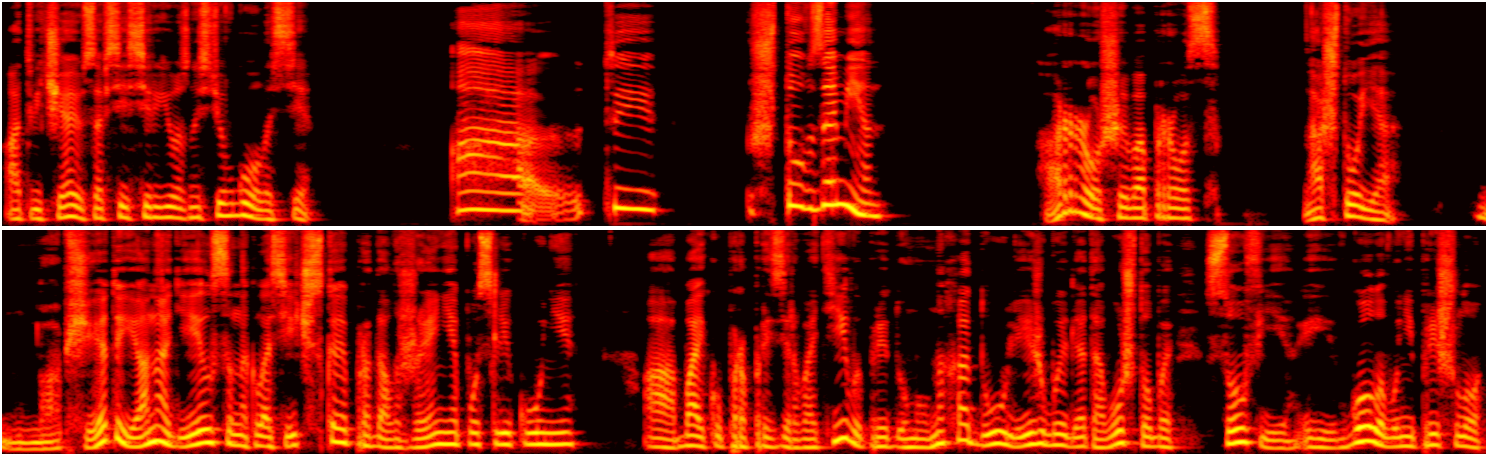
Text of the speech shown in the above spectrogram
Отвечаю со всей серьезностью в голосе. А ты что взамен? Хороший вопрос. А что я? Вообще-то я надеялся на классическое продолжение после Куни а байку про презервативы придумал на ходу, лишь бы для того, чтобы Софье и в голову не пришло,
